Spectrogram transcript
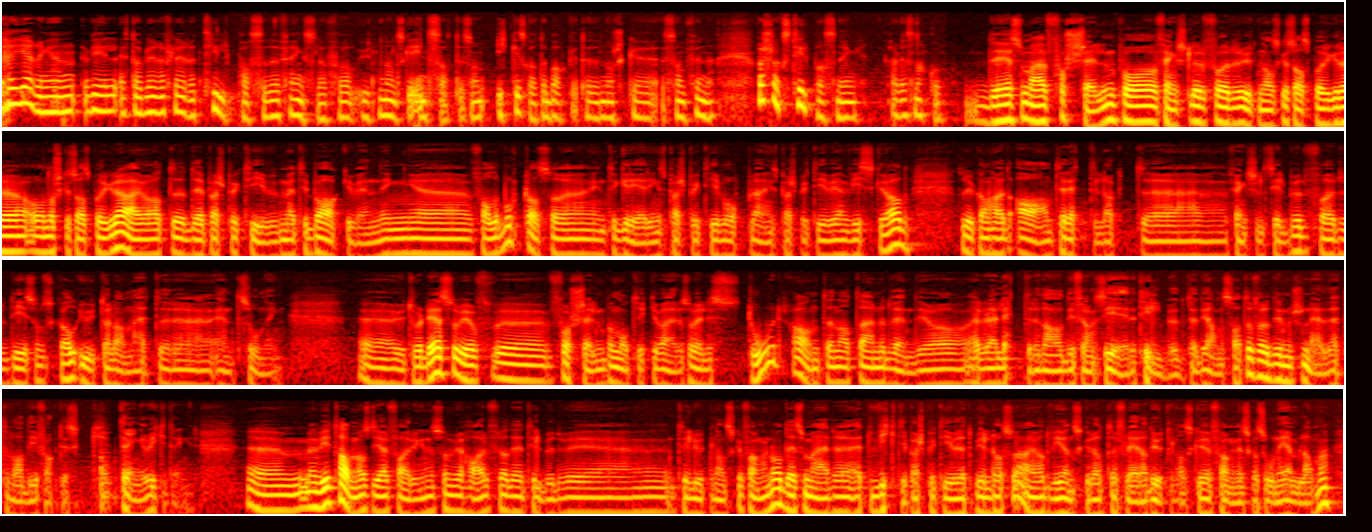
Regjeringen vil etablere flere tilpassede fengsler for utenlandske innsatte som ikke skal tilbake til det norske samfunnet. Hva slags tilpasning er det snakk om? Det som er forskjellen på fengsler for utenlandske statsborgere og norske statsborgere, er jo at det perspektivet med tilbakevending eh, faller bort. Altså integreringsperspektiv og opplæringsperspektiv i en viss grad. Så du kan ha et annet tilrettelagt eh, fengselstilbud for de som skal ut av landet etter endt soning. Eh, utover det så vil jo eh, forskjellen på en måte ikke være så veldig stor, annet enn at det er nødvendig å, eller det er lettere da å differensiere tilbudet til de ansatte for å dimensjonere det etter hva de faktisk trenger og ikke trenger. Eh, men vi tar med oss de erfaringene som vi har fra det tilbudet vi, til utenlandske fanger nå. Det som er et viktig perspektiv i dette bildet også, er jo at vi ønsker at flere av de utenlandske fangene skal sone i hjemlandet.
